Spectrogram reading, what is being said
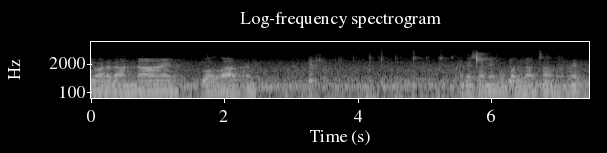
You want it on 9 to 11. I guess that means we'll put it on 10 then, right?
